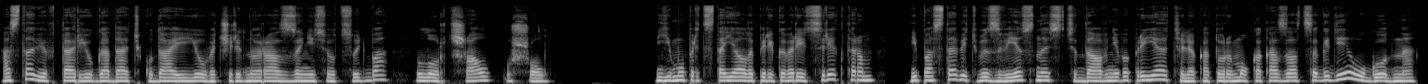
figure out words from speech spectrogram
Оставив Тарью гадать, куда ее в очередной раз занесет судьба, лорд Шал ушел. Ему предстояло переговорить с ректором и поставить в известность давнего приятеля, который мог оказаться где угодно,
